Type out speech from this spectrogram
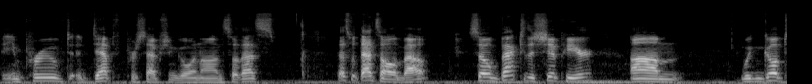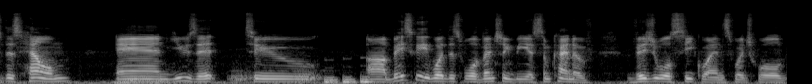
improved depth perception going on. So that's that's what that's all about. So back to the ship here. Um, we can go up to this helm and use it to uh, basically what this will eventually be is some kind of visual sequence which will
